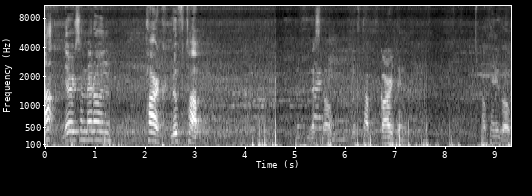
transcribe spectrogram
Ah, there's a Meron Park rooftop. rooftop Let's go. Rooftop garden. How can you go?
